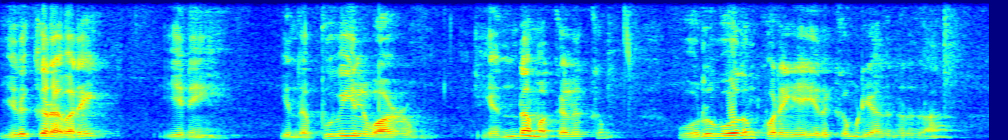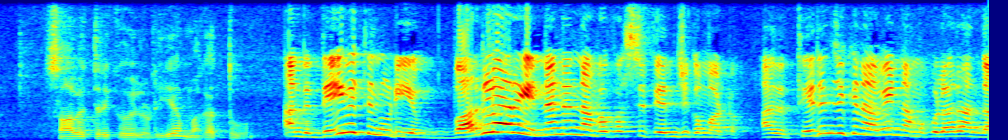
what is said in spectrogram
இருக்கிற வரை இனி இந்த புவியில் வாழும் எந்த மக்களுக்கும் ஒருபோதும் குறைய இருக்க முடியாதுங்கிறது தான் சாவித்திரி கோயிலுடைய மகத்துவம். அந்த தெய்வத்தினுடைய வரலாறு என்னன்னு நம்ம ஃபர்ஸ்ட் தெரிஞ்சுக்க மாட்டோம். அது தெரிஞ்சுக்கினாவே நமக்குள்ளார அந்த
